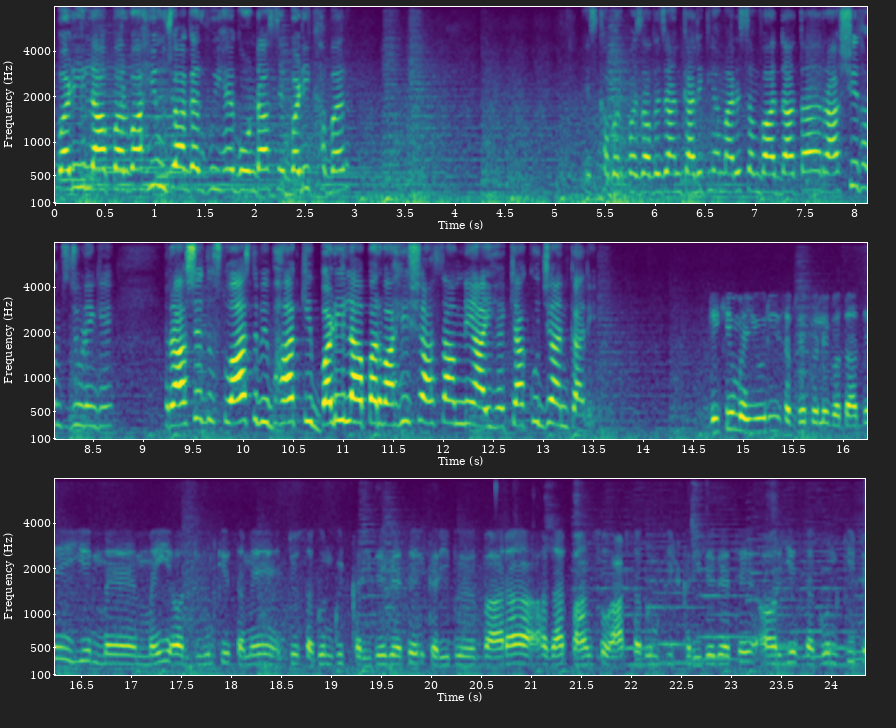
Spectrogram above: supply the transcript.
बड़ी लापरवाही उजागर हुई है। गोंडा से बड़ी खबर। इस खबर पर ज़्यादा जानकारी के लिए हमारे संवाददाता राशिद हमसे जुड़ेंगे। राशिद, स्वास्थ्य विभाग की बड़ी लापरवाही सामने आई है। क्या कुछ जानकारी? देखिए, मयूरी सबसे पहले बता दें, ये मई और जून के समय जो सगुन किट खरीदे गए थे, करीब बारह हज़ार पाँच सौ आठ सगुन किट खरीदे गए थे और ये सगुन किट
